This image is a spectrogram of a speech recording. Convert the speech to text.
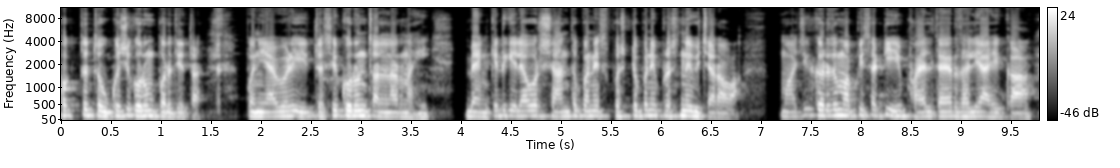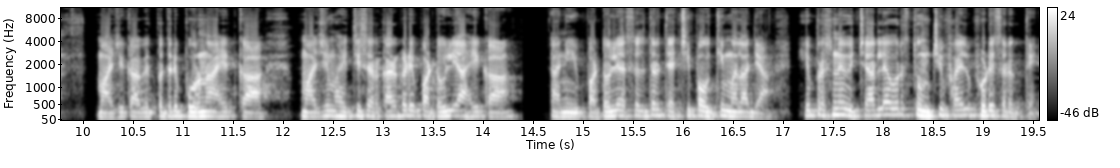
फक्त चौकशी करून परत येतात. पण यावेळी तसे करून चालणार नाही. बँकेत गेल्यावर शांतपणे स्पष्टपणे प्रश्न विचारावा. माझी कर्जमाफीसाठी फाईल तयार झाली आहे का? माझी कागदपत्रे पूर्ण आहेत का? माझी माहिती सरकारकडे पाठवली आहे का? आणि पाठवली असेल तर त्याची पावती मला द्या. हे प्रश्न विचारल्यावरच तुमची फाईल पुढे सरकते.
